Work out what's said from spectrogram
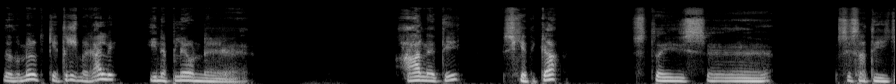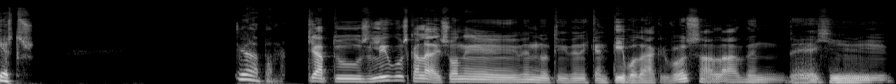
Δεδομένου ότι και οι τρεις μεγάλοι είναι πλέον ε, άνετοι σχετικά στις, ε, στις στρατηγικές τους. Για να πάμε. Και από τους λίγους, καλά, η Sony δεν είναι ότι δεν έχει κάνει τίποτα ακριβώς, αλλά δεν έχει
